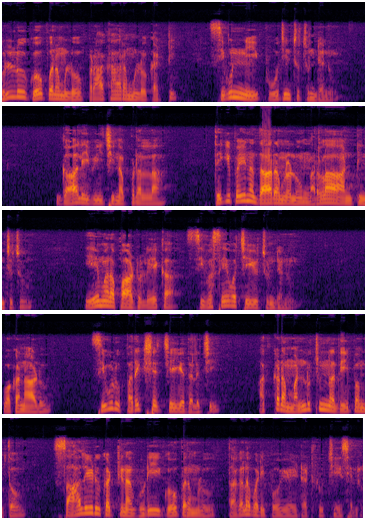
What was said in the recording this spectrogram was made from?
గుళ్ళు గోపురములు ప్రాకారములు కట్టి శివుణ్ణి పూజించుచుండెను. గాలి వీచినప్పుడల్లా తెగిపోయిన దారములను మరలా అంటించుచు ఏమరపాటు లేక శివసేవ చేయుచుండెను. ఒకనాడు శివుడు పరీక్ష చేయదలిచి అక్కడ మండుచున్న దీపంతో సాలీడు కట్టిన గుడి గోపురములు తగలబడిపోయేటట్లు చేసెను.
